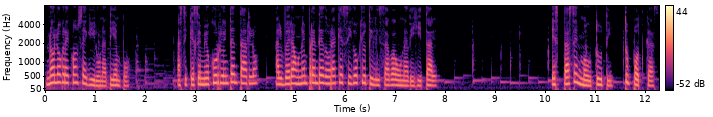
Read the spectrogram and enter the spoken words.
no logré conseguir una a tiempo. Así que se me ocurrió intentarlo al ver a una emprendedora que sigo que utilizaba una digital. Estás en Moututi, tu podcast.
